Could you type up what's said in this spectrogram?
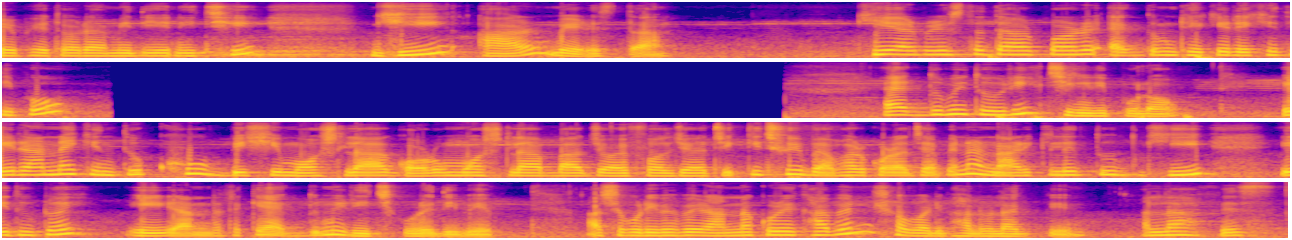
এর ভেতরে আমি দিয়ে নিচ্ছি ঘি আর বেরেস্তা। ঘি আর বেরেস্তা দেওয়ার পর একদম ঢেকে রেখে দিব। একদমই তৈরি চিংড়ি পোলাও। এই রান্নায় কিন্তু খুব বেশি মশলা, গরম মশলা বা জয়ফল জয়ত্রী কিছুই ব্যবহার করা যাবে না। নারকেলের দুধ, ঘি এই দুটোই এই রান্নাটাকে একদমই রিচ করে দিবে। আশা করি এভাবে রান্না করে খাবেন, সবারই ভালো লাগবে। আল্লাহ হাফেজ।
